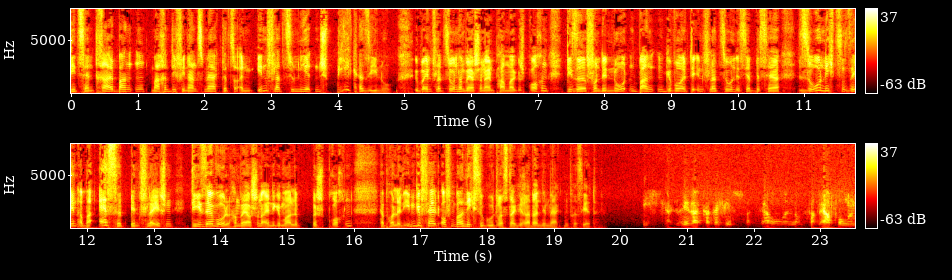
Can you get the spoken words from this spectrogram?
Die Zentralbanken machen die Finanzmärkte zu einem inflationierten Spielcasino. Über Inflation haben wir ja schon ein paar Mal gesprochen. Diese von den Notenbanken gewollte Inflation ist ja bisher so nicht zu sehen, aber Asset Inflation, die sehr wohl, haben wir ja schon einige Male besprochen. Herr Pollert, Ihnen gefällt offenbar nicht so gut, was da gerade an den Märkten passiert. Ich sehe da tatsächlich Verzerrungen und Verwerfungen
